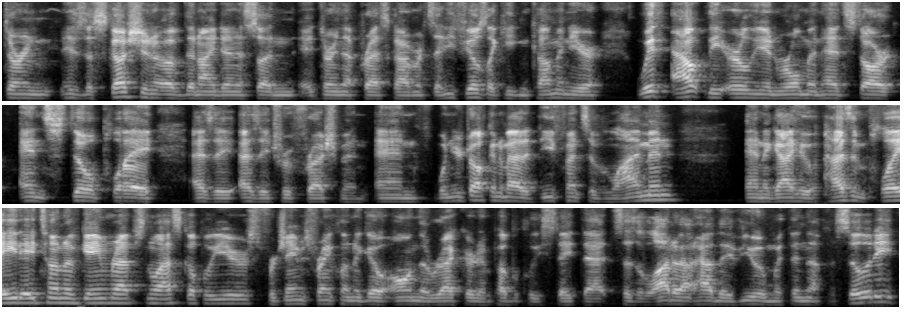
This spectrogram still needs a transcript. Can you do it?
during his discussion of Dani Dennis Sutton eh, during that press conference that he feels like he can come in here without the early enrollment head start and still play as a as a true freshman. And when you're talking about a defensive lineman and a guy who hasn't played a ton of game reps in the last couple of years, for James Franklin to go on the record and publicly state that says a lot about how they view him within that facility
